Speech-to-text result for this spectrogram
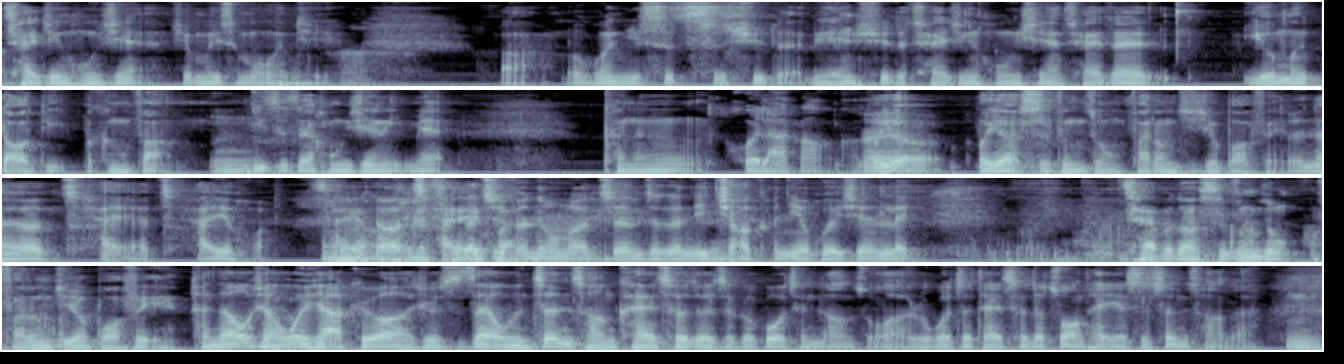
踩进红线，就没什么问题。啊，如果你是持续的、连续的踩进红线，踩在油门到底不肯放，一直在红线里面，可能会拉缸。不要不要十分钟，发动机就报废。对那要踩呀踩一会儿，踩一会儿要踩个几分钟了，这这个你脚肯定会先累。踩不到十分钟，发动机要报废。啊那我想问一下 Q 啊，就是在我们正常开车的这个过程当中啊，如果这台车的状态也是正常的，嗯，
